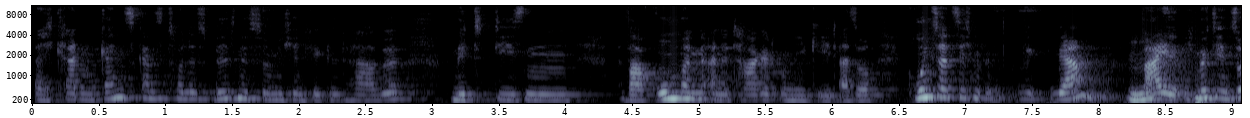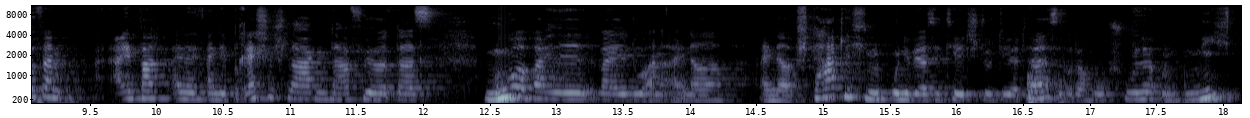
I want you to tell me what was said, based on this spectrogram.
weil ich gerade ein ganz, ganz tolles Business für mich entwickelt habe mit diesen, warum man an eine Target-Uni geht. Also grundsätzlich, ja, mhm. weil ich möchte insofern einfach eine, eine Bresche schlagen dafür, dass nur weil, weil du an einer, einer staatlichen Universität studiert hast oder Hochschule und nicht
